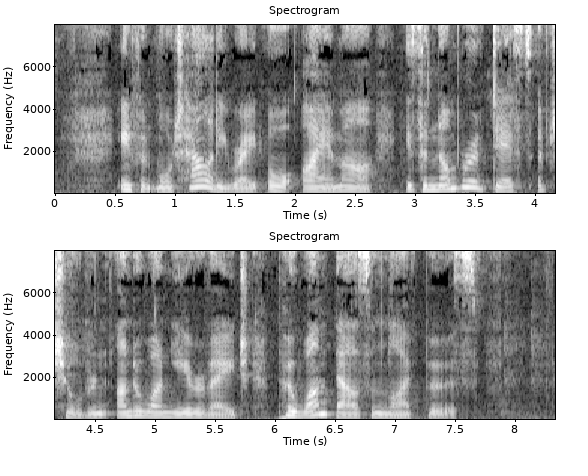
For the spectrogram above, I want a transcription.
Infant mortality rate, or IMR, is the number of deaths of children under one year of age per 1,000 live births.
